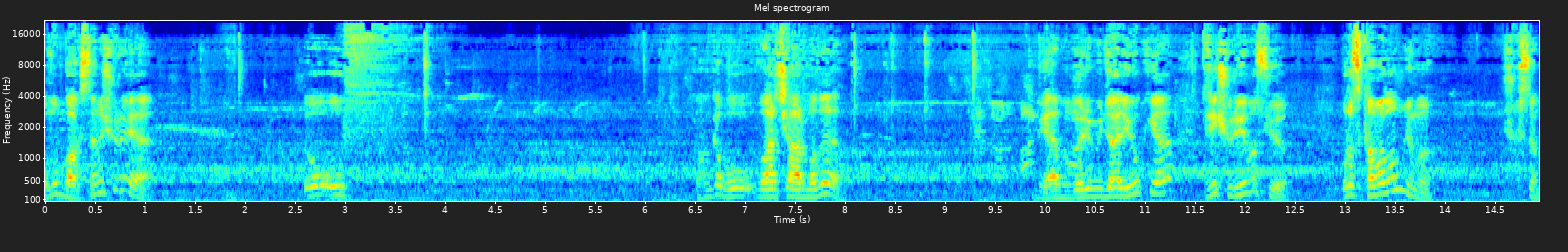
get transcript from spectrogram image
Oğlum baksana şuraya. O of. Kanka bu var çağırmalı. Ya bu böyle müdahale yok ya. Direkt şuraya basıyor. Burası kamal olmuyor mu? Şu kısım.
